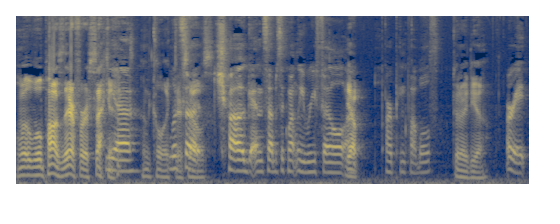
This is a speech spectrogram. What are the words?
we'll, we'll pause there for a second Yeah. and collect Let's uh, ourselves. chug and subsequently refill Yep. our, our pink bubbles. Good idea. All right.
